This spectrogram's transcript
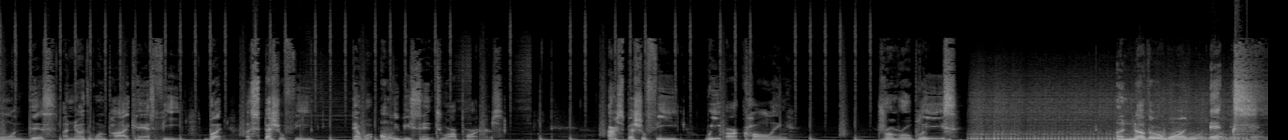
on this Another One podcast feed, but a special feed that will only be sent to our partners. Our special feed we are calling, drumroll please, Another One X.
